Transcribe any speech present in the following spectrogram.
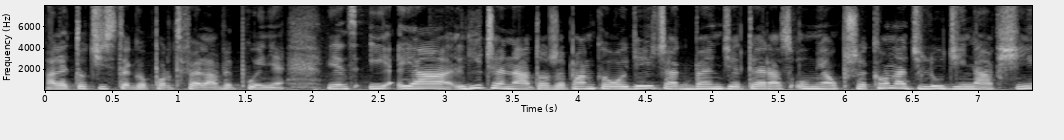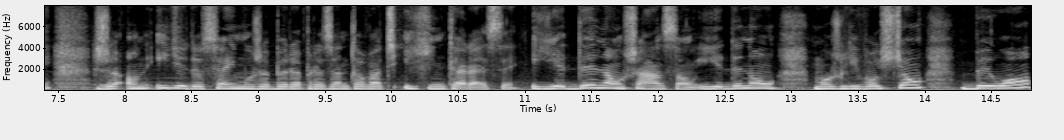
ale to ci z tego portfela wypłynie. Więc ja liczę na to, że pan Kołodziejczak będzie teraz umiał przekonać ludzi na wsi, że on idzie do Sejmu, żeby reprezentować ich interesy. I jedyną szansą i jedyną możliwością było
